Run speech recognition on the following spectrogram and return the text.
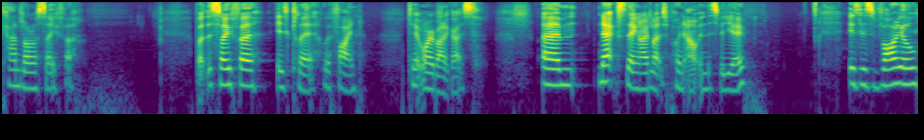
Candle on a sofa. But the sofa is clear. We're fine. Don't worry about it, guys. Um, next thing I'd like to point out in this video is this vile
